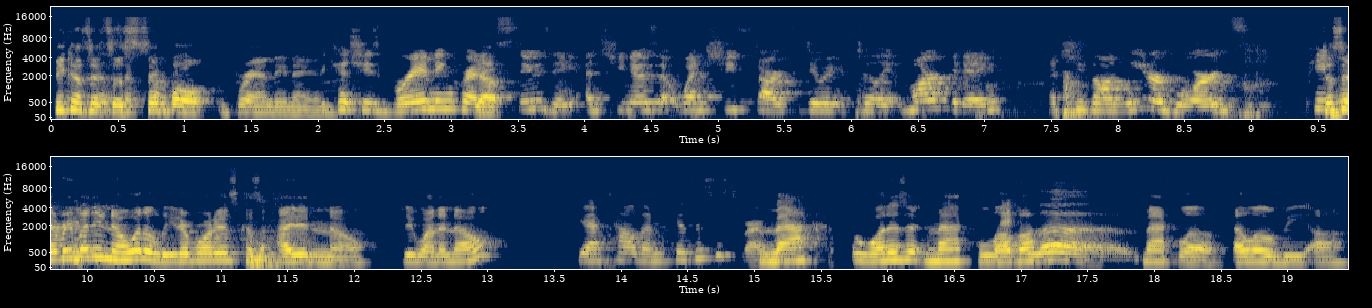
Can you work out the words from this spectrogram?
Because it's a That's so simple brandy name. because she's branding Credit Yep. Susie, and she knows that when she starts doing affiliate marketing and she's on leaderboards, people Does everybody know what a leaderboard is? Because I didn't know. Do you want to know? Yeah, tell them because this is for Mac. What is it? Mac Love. Mac Love. Mac Love. L O V A.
